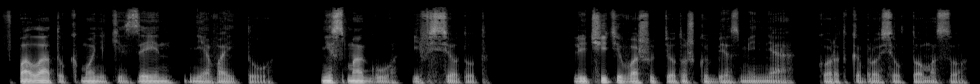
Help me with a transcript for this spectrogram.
В палату к Монике Зейн не войду. Не смогу, и все тут. «Лечите вашу тетушку без меня», — коротко бросил Томасу.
